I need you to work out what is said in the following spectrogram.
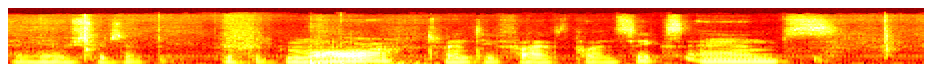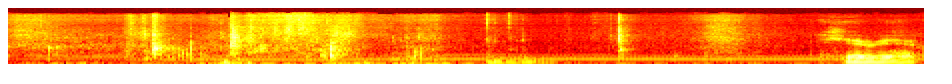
Then here we should have a bit more, 25.6 amps. Here we have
